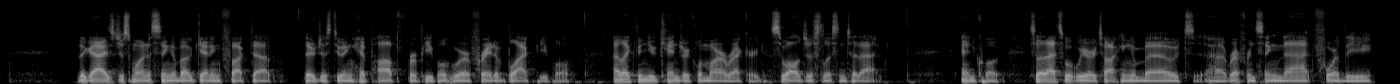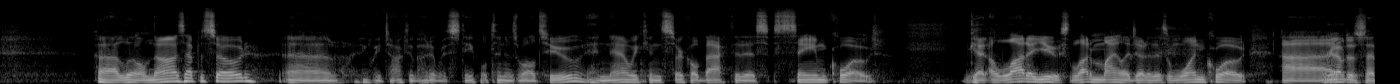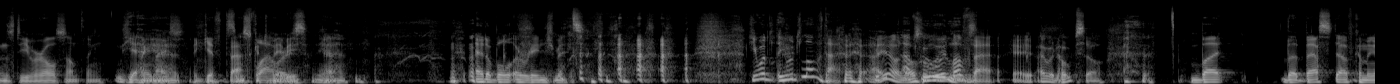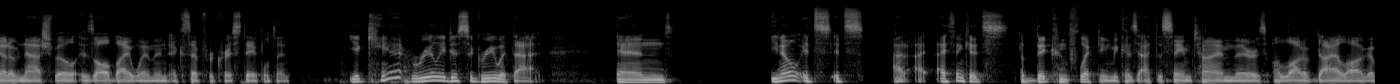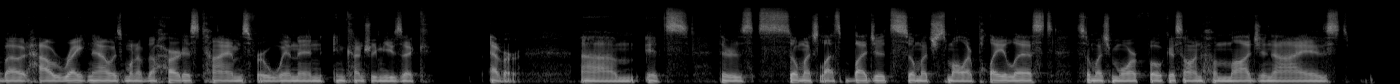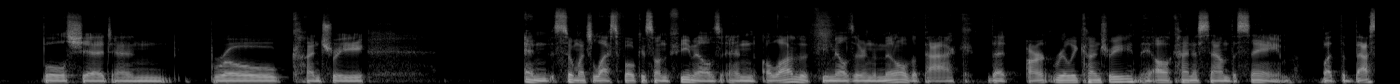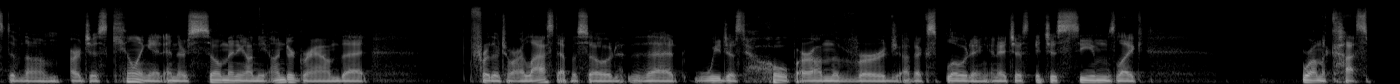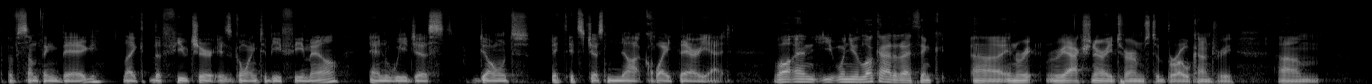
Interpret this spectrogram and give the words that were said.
The guys just want to sing about getting fucked up. They're just doing hip hop for people who are afraid of black people. I like the new Kendrick Lamar record, so I'll just listen to that." End quote. So that's what we were talking about, uh, referencing that for the uh, Little Nas episode. Uh, I think we talked about it with Stapleton as well too, and now we can circle back to this same quote. Get a lot of use, a lot of mileage out of this one quote. We're Uh, gonna have to send Steve Earle something. yeah, Something yeah, nice. A gift some basket, flowers, maybe. yeah, edible arrangements. He would. He would love that. I don't know. Absolutely wouldn't? love that. I, I would hope so. but the best stuff coming out of Nashville is all by women, except for Chris Stapleton. You can't really disagree with that. And you know, it's it's. I, I- think it's a bit conflicting because at the same time, there's a lot of dialogue about how right now is one of the hardest times for women in country music ever. Um, it's there's so much less budgets, so much smaller playlists, so much more focus on homogenized bullshit and bro country, and so much less focus on the females. And a lot of the females that are in the middle of the pack that aren't really country, they all kind of sound the same. But the best of them are just killing it. And there's so many on the underground that further to our last episode that we just hope are on the verge of exploding and it just it just seems like we're on the cusp of something big like the future is going to be female and we just don't it, it's just not quite there yet Well, and you, when you look at it, I think uh, in re- reactionary terms to bro country, um,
